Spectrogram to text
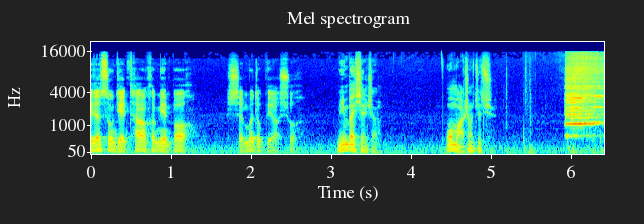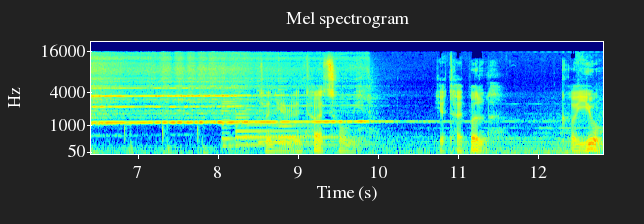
给他送点汤和面包，什么都不要说。明白，先生，我马上就去。这女人太聪明，也太笨了，可以用，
